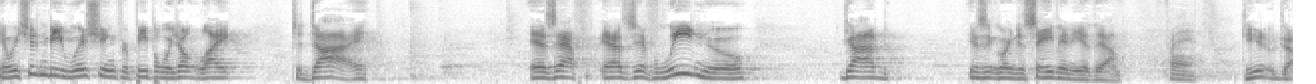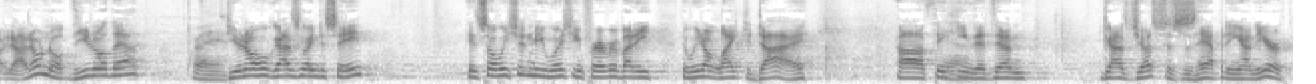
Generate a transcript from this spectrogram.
And we shouldn't be wishing for people we don't like to die as if, as if we knew God isn't going to save any of them. Right. Do you? I don't know. Do you know that? Right. Do you know who God's going to save? And so we shouldn't be wishing for everybody that we don't like to die, uh, thinking that then God's justice is happening on the earth.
